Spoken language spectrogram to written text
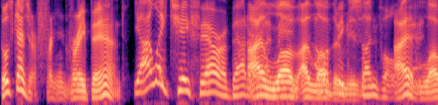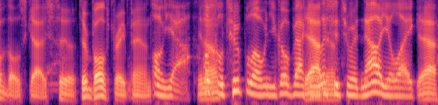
those guys are a freaking great band. Yeah, I like Jay Farrar better. I, love mean, I I'm love a their big music. Son Volt I fan. love those guys too. They're both great bands. Oh yeah, You know? Uncle Tupelo. When you go back Yeah, and listen man. to it now, you're like, yeah,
